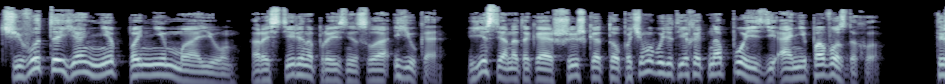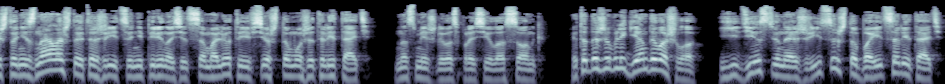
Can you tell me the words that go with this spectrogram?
«Чего-то я не понимаю», – растерянно произнесла Юка. Если она такая шишка, то почему будет ехать на поезде, а не по воздуху? «Ты что, не знала, что эта жрица не переносит самолеты и все, что может летать?» — насмешливо спросила Сонг. «Это даже в легенды вошло. Единственная жрица, что боится летать».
